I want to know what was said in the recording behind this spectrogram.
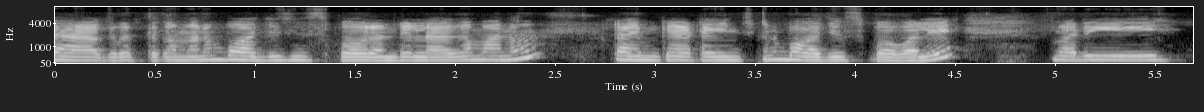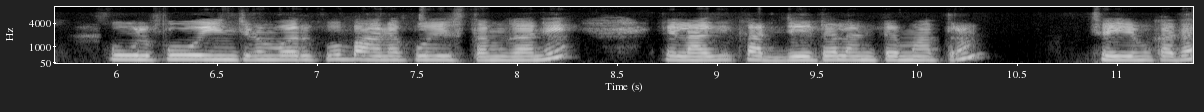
జాగ్రత్తగా మనం బాగు చేసేసుకోవాలండి. ఇలాగ మనం టైం కేటాయించుకుని బాగు చేసుకోవాలి. మరి పూలు పూయించడం వరకు బాగానే పూజిస్తాం కానీ ఇలాగే కట్ చేయటాలు అంటే మాత్రం చెయ్యం కదా.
